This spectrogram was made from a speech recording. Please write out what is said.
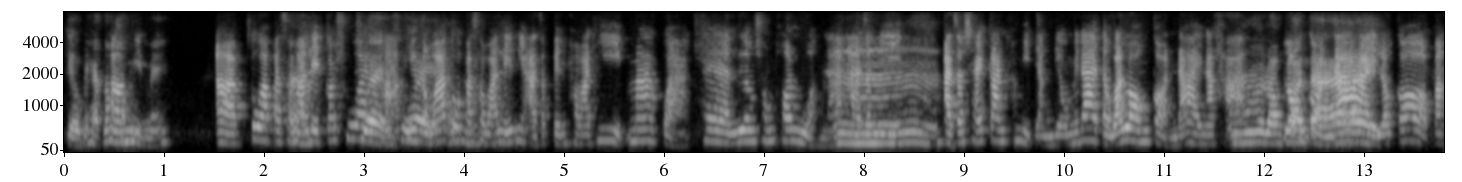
เกี่ยวไหมคะต้องอ่าขมิบไหม อ่าตัวปัสสาวะเล็ดก็ช่วยช่วยค่ะช่วยเพียงแต่ว่าตัวอืม ปัสสาวะเล็ดเนี่ยอาจจะเป็นภาวะที่มากกว่าแค่เรื่องช่องคลอดหลวมแล้วอาจจะมีอืมอาจจะใช้การขมิบอย่างเดียวไม่ได้ แต่ว่าลองก่อนได้นะคะ อืมลองลก่อองนก่อนได้ได้แล้วก็ปะ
